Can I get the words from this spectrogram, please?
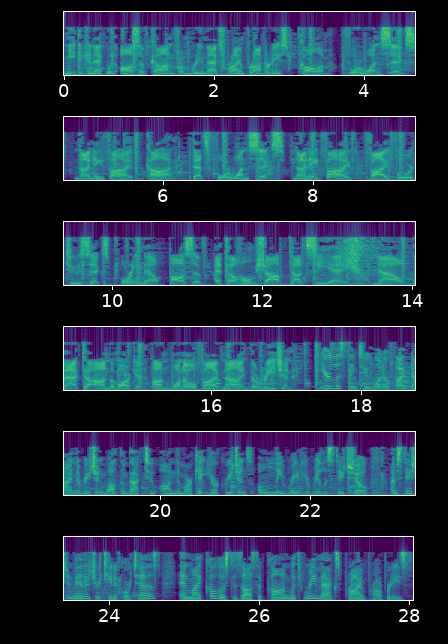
Need to connect with Asif Khan from Remax Prime Properties? Call him 416-985-KHAN. That's 416-985-5426. Or email asif at thehomeshop.ca. Now, back to On the Market on 1059 The Region. You're listening to 1059 The Region. Welcome back to On the Market, York Region's only radio real estate show. I'm station manager Tina Cortez, and my co-host is Asif Khan with Remax Prime Properties.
